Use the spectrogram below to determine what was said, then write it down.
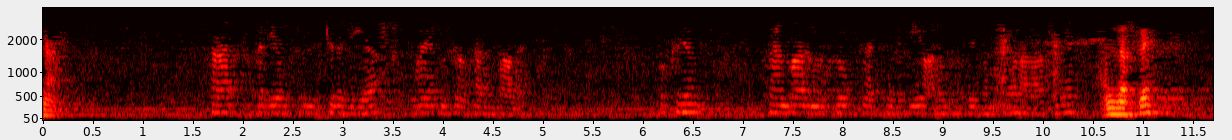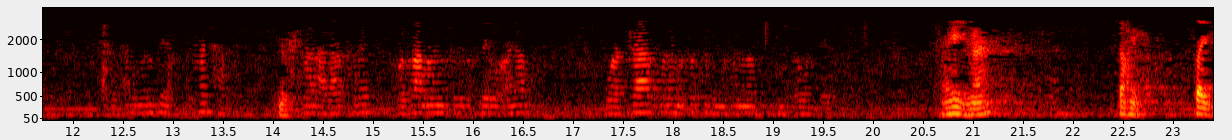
نعم. فاليوم الكلابية وهي تنشر فعل مضارع وكلم على عن نفسه؟ نعم. على والبعض وكاف ولم يتصل بمحمد صحيح نعم. صحيح. طيب.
